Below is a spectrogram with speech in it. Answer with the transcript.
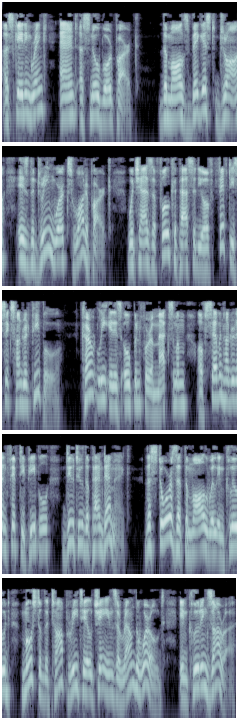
a skating rink, and a snowboard park. The mall's biggest draw is the DreamWorks water park, which has a full capacity of 5,600 people. Currently, it is open for a maximum of 750 people due to the pandemic. The stores at the mall will include most of the top retail chains around the world, including Zara,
